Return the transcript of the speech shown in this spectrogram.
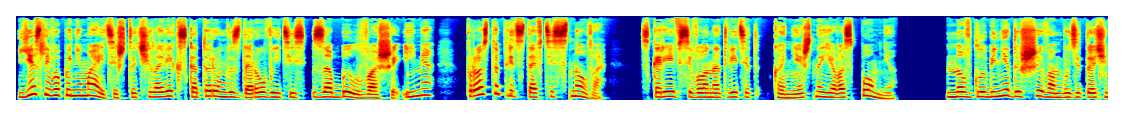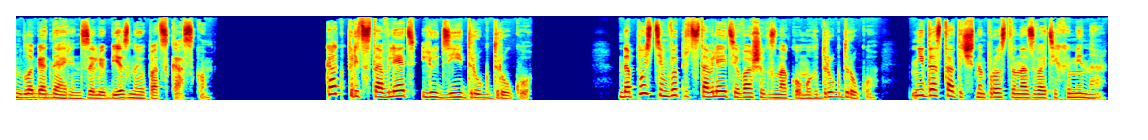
Если вы понимаете, что человек, с которым вы здороваетесь, забыл ваше имя, просто представьтесь снова. Скорее всего, он ответит «Конечно, я вас помню», но в глубине души вам будет очень благодарен за любезную подсказку. Как представлять людей друг другу? Допустим, вы представляете ваших знакомых друг другу. Недостаточно просто назвать их имена.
